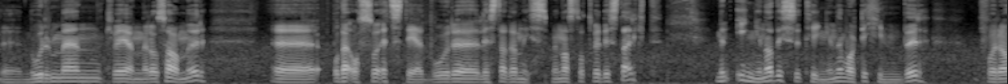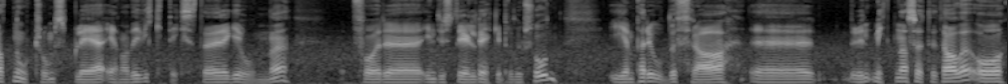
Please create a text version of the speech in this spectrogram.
eh, nordmenn, kvener og samer. Og det er også et sted hvor læstadianismen har stått veldig sterkt. Men ingen av disse tingene var til hinder for at Nord-Troms ble en av de viktigste regionene for industriell rekeproduksjon i en periode fra eh, rundt midten av 70-tallet og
